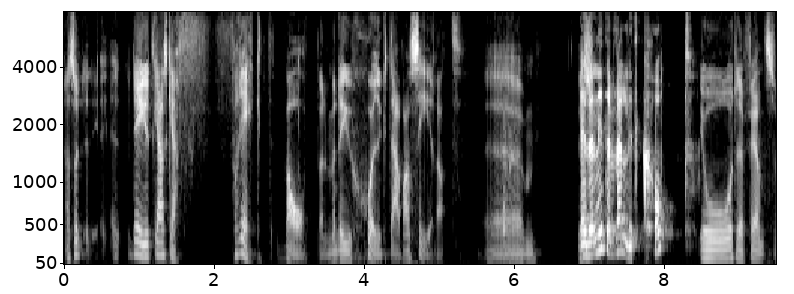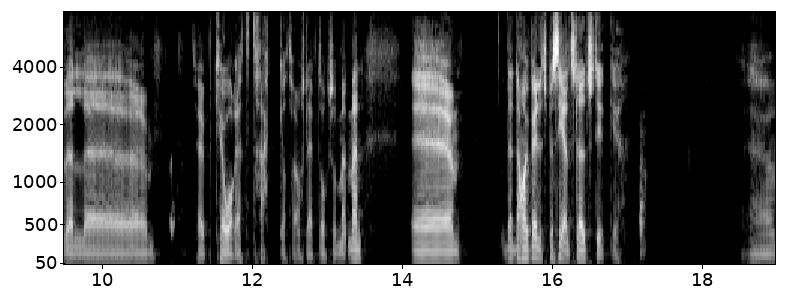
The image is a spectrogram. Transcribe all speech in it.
alltså det- är ju ett ganska fräckt vapen men det är ju sjukt avancerat. Eh, det- Är den inte väldigt kort? Jo, det finns väl eh, typ K1 Tracker tror jag de släppte också. Men, men eh, den har ju väldigt speciellt slutstycke. Eh,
